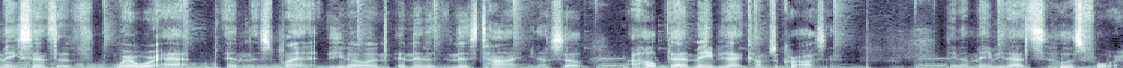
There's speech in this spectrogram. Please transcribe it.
make sense of where we're at in this planet, you know, and, and in, in, this time, you know. So I hope that maybe that comes across, and you know, maybe that's who it's for.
